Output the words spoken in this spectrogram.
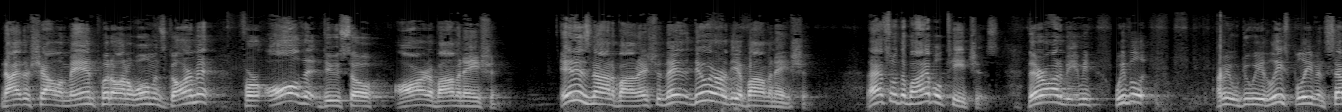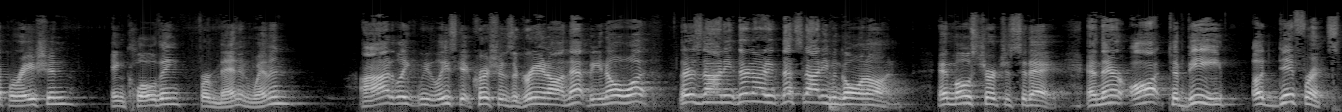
neither shall a man put on a woman's garment, for all that do so are an abomination. It is not abomination. They that do it are the abomination. That's what the Bible teaches. There ought to be, I mean, we believe, I mean, do we at least believe in separation in clothing for men and women? I'd like we at least get Christians agreeing on that, but you know what? There's not, they're not, that's not even going on in most churches today. And there ought to be a difference.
